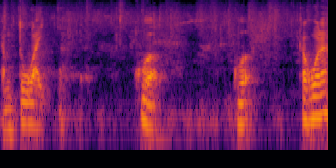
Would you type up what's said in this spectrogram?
ทำตัวไว้ขั่วขั่วข้าวคั่วนะ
